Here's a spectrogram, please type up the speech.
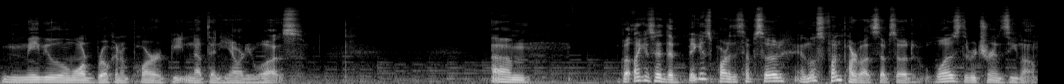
maybe a little more broken apart, beaten up than he already was. Um, but like I said, the biggest part of this episode and the most fun part about this episode was the return of Zemo.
